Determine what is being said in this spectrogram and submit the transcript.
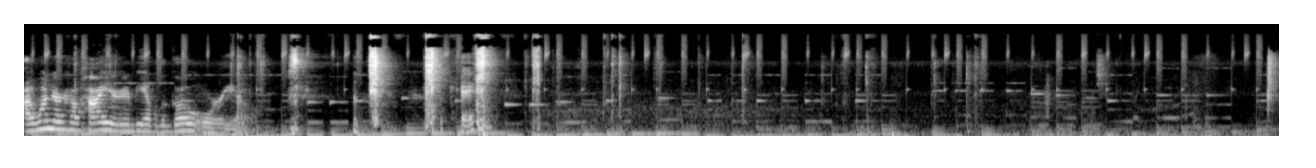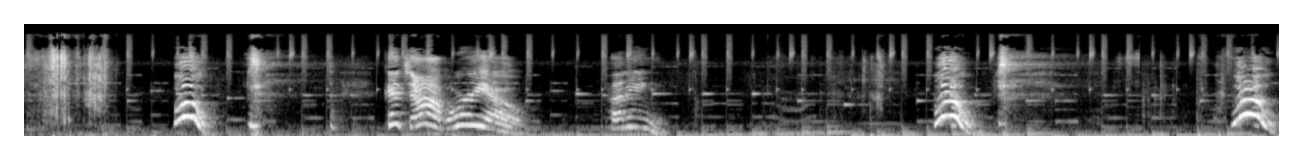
I wonder how high you're gonna be able to go, Oreo. okay. Woo! Good job, Oreo. Pudding. Woo! Woo!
